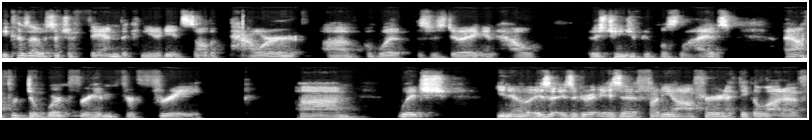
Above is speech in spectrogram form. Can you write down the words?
because I was such a fan of the community and saw the power of, of what this was doing and how it was changing people's lives. I offered to work for him for free, um, which you know is, is a is a funny offer, and I think a lot of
